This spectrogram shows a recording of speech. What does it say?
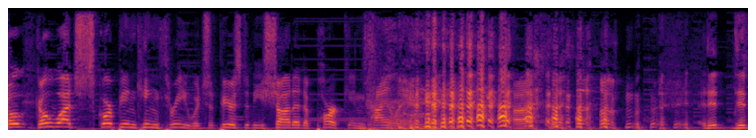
Go go go watch Scorpion King three, which appears to be shot at a park in Thailand. Uh, did did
